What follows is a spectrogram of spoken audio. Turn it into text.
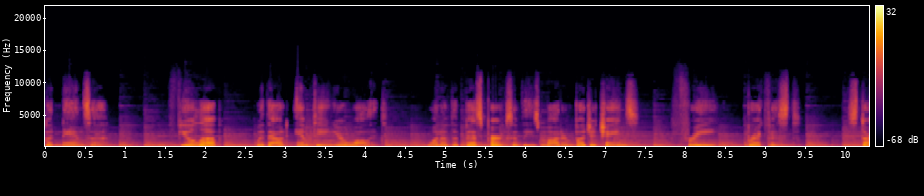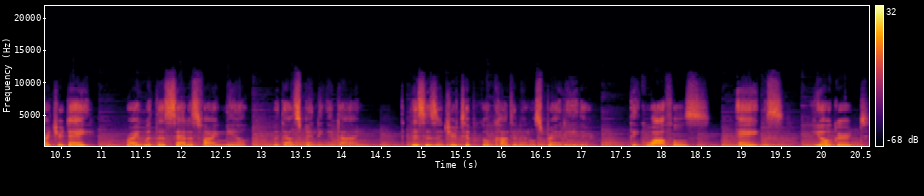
bonanza. Fuel up without emptying your wallet. One of the best perks of these modern budget chains free breakfast. Start your day right with a satisfying meal without spending a dime. This isn't your typical continental spread either. Think waffles, eggs, yogurt,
